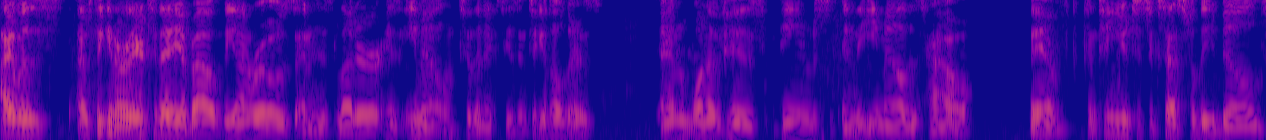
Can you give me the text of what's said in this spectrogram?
I was I was thinking earlier today about Leon Rose and his letter, his email to the next season ticket holders, and one of his themes in the email is how they have continued to successfully build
